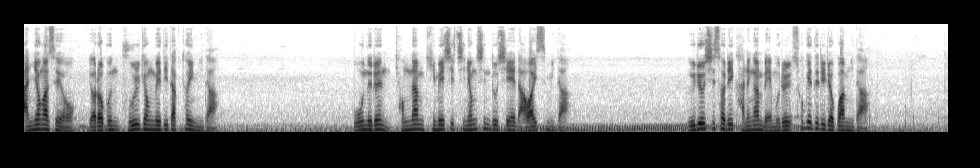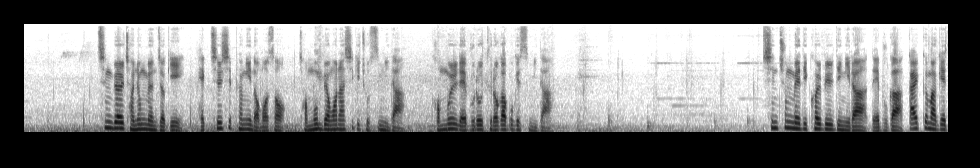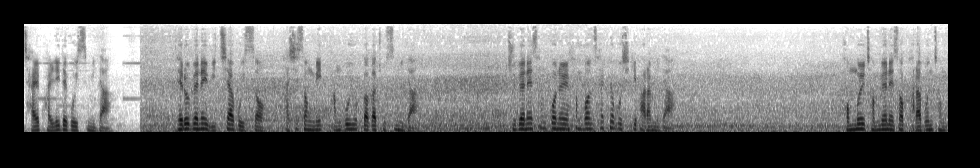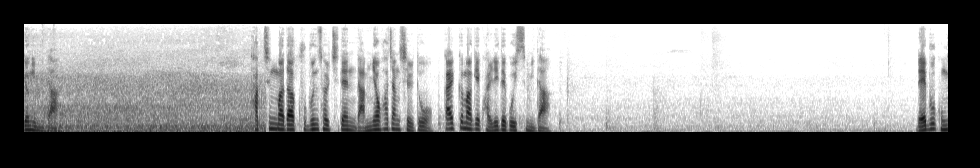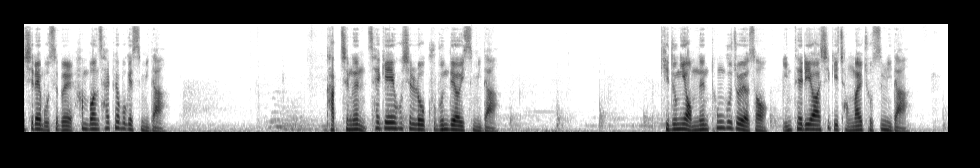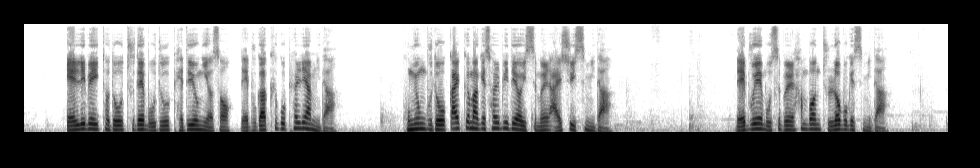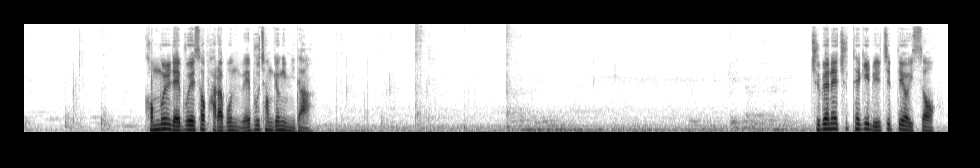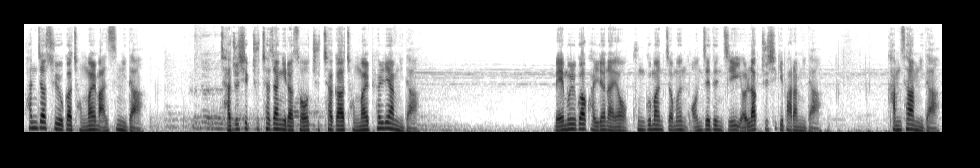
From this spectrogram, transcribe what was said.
안녕하세요. 여러분 부울경메디 닥터입니다. 오늘은 경남 김해시 진영 신도시에 나와 있습니다. 의료시설이 가능한 매물을 소개드리려고 합니다. 층별 전용 면적이 170평이 넘어서 전문병원 하시기 좋습니다. 건물 내부로 들어가 보겠습니다. 신축 메디컬 빌딩이라 내부가 깔끔하게 잘 관리되고 있습니다. 대로변에 위치하고 있어 가시성 및 방부 효과가 좋습니다. 주변의 상권을 한번 살펴보시기 바랍니다. 건물 전면에서 바라본 전경입니다. 각 층마다 구분 설치된 남녀 화장실도 깔끔하게 관리되고 있습니다. 내부 공실의 모습을 한번 살펴보겠습니다. 각 층은 3개의 호실로 구분되어 있습니다. 기둥이 없는 통구조여서 인테리어 하시기 정말 좋습니다. 엘리베이터도 두 대 모두 베드용이어서 내부가 크고 편리합니다. 공용부도 깔끔하게 설비되어 있음을 알 수 있습니다. 내부의 모습을 한번 둘러보겠습니다. 건물 내부에서 바라본 외부 전경입니다. 주변에 주택이 밀집되어 있어 환자 수요가 정말 많습니다. 자주식 주차장이라서 주차가 정말 편리합니다. 매물과 관련하여 궁금한 점은 언제든지 연락 주시기 바랍니다. 감사합니다.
